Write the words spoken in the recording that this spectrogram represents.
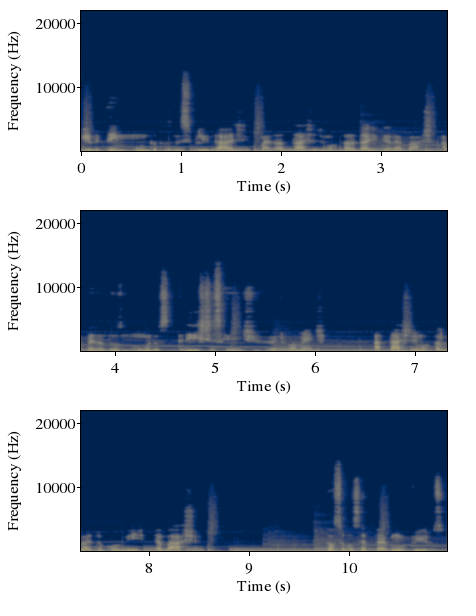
ele tem muita transmissibilidade, mas a taxa de mortalidade dele é baixa. Apesar dos números tristes que a gente viu ultimamente, a taxa de mortalidade do Covid é baixa. Então, se você pega um vírus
